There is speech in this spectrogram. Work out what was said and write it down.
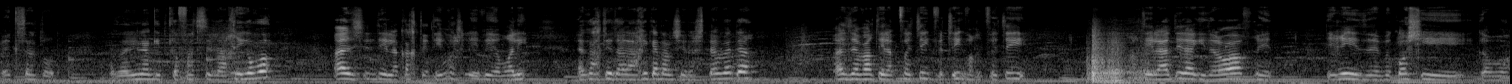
וקצת עוד. אז אני נגיד קפצתי מהכי גבוה, אז ניסיתי לקחת את אמא שלי, והיא אמרה לי, לקחתי אותה להכי קטן של השתי מטר, אז אמרתי לה, קפצי, קפצי, כבר קפצי. אמרתי לה, אל תדאגי, זה לא מפחיד. תראי, זה בקושי גבוה.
